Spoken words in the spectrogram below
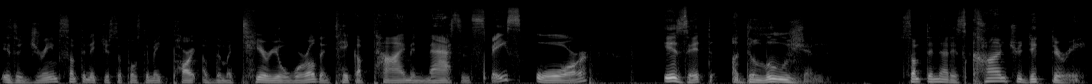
Is a dream something that you're supposed to make part of the material world and take up time and mass and space? Or is it a delusion? Something that is contradictory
